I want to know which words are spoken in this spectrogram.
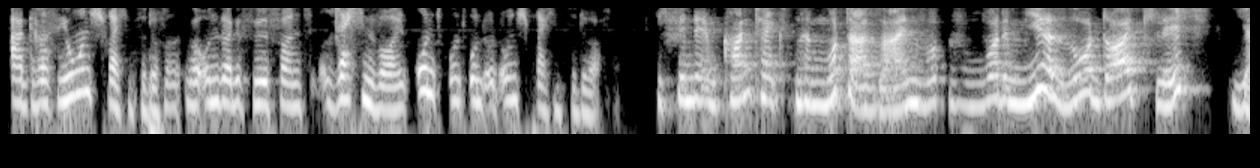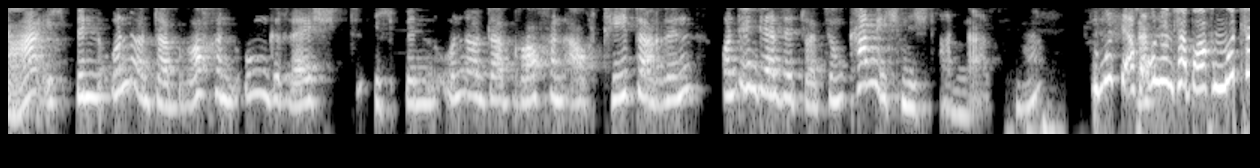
Aggression sprechen zu dürfen, über unser Gefühl von rächen wollen und, und, und, und, und sprechen zu dürfen. Ich finde, im Kontext mit Muttersein wurde mir so deutlich, ja, ich bin ununterbrochen ungerecht, ich bin ununterbrochen auch Täterin und in der Situation kann ich nicht anders. Ne? Du musst ja auch das, ununterbrochen Mutter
